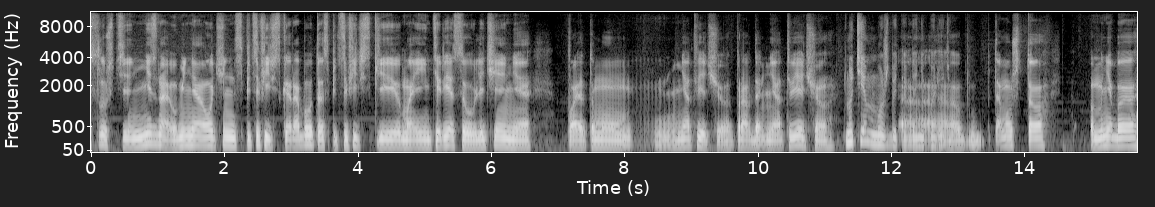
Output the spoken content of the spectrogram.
Слушайте, не знаю, у меня очень специфическая работа, специфические мои интересы, увлечения, поэтому не отвечу. Правда, не отвечу. Ну, тему, может быть, тогда не. А, Потому что мне бы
